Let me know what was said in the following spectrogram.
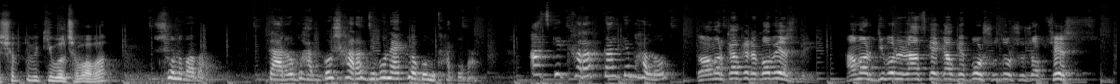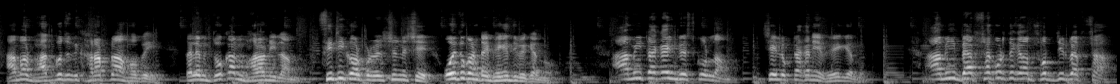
এসব তুমি কি বলছো বাবা? শোনো বাবা কারও ভাগ্য সারা জীবন একরকম থাকে না। আজকে খারাপ কালকে ভালো। তো আমার কালকেটা কবে আসবে? আমার জীবনের আজকে কালকে পরশু তরশু সব শেষ। আমার ভাগ্য যদি খারাপ না হবে তাহলে আমি দোকান ভাড়া নিলাম। সিটি কর্পোরেশন এসে ওই দোকানটাই ভেঙে দিবে কেন? আমি টাকা ইনভেস্ট করলাম সেই লোক টাকা নিয়ে ভেঙে গেল। আমি ব্যবসা করতে গেলাম সবজির ব্যবসা।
